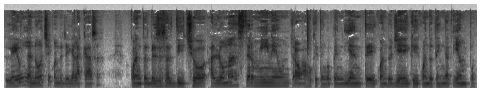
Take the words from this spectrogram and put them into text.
leo en la noche cuando llegue a la casa? ¿Cuántas veces has dicho a lo más termine un trabajo que tengo pendiente, cuando llegue, cuando tenga tiempo?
